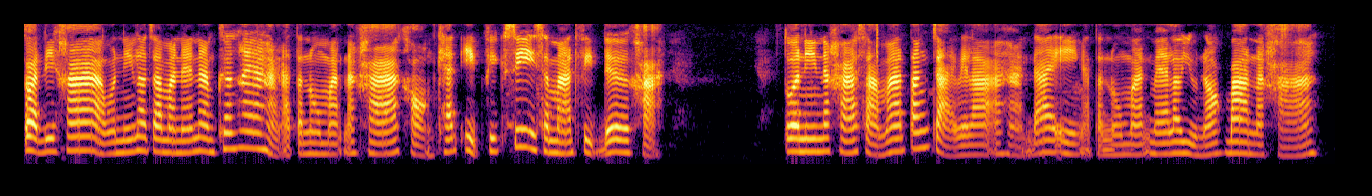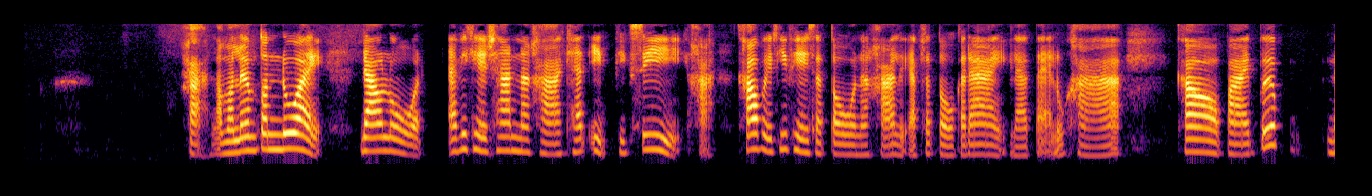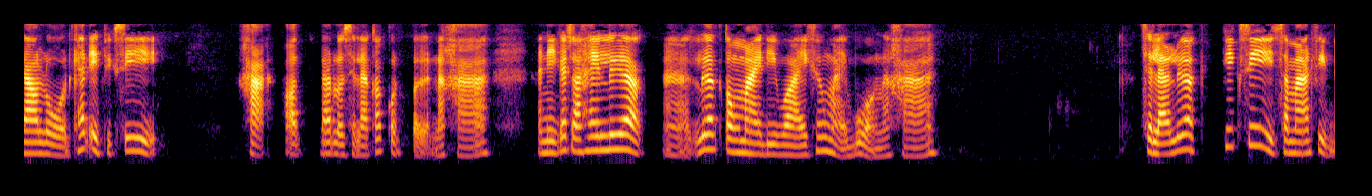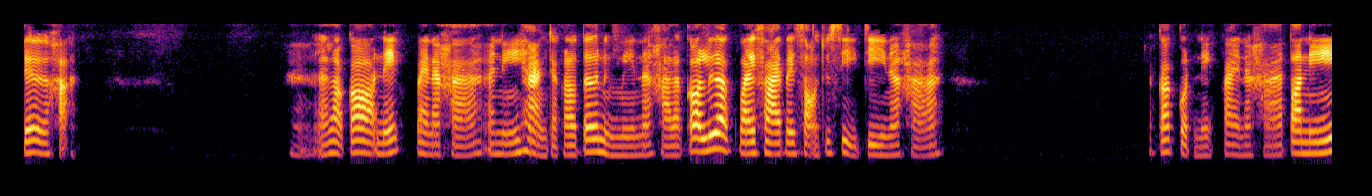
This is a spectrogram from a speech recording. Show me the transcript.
สวัสดีค่ะ วันนี้เราจะมาแนะนำเครื่องให้อาหารอัตโนมัตินะคะ ของ Cat Eat Pixie Smart Feeder ค่ะ ตัวนี้นะคะสามารถตั้งจ่ายเวลาอาหารได้เองอัตโนมัติแม้เราอยู่นอกบ้านนะคะ ค่ะ เรามาเริ่มต้นด้วย ดาวน์โหลดแอปพลิเคชันนะคะ Cat Eat Pixie ค่ะ เข้าไปที่ Play Store นะคะ หรือ App Store ก็ได้ แล้วแต่ลูกค้า เข้าไปปุ๊บดาวน์โหลด Cat Eat Pixie ค่ะพอดาวน์โหลดเสร็จแล้วก็กดเปิดนะคะ อันนี้ก็จะให้เลือกอ่าเลือกตรง My Device เครื่องหมายบวกนะคะ เสร็จแล้วเลือก Pixie Smart Feeder ค่ะอ่าแล้วเราก็ next ไปนะคะ อันนี้ห่างจากเราเตอร์ 1 เมตรนะคะ แล้วก็เลือก Wi-Fi เป็น 2.4G นะคะ แล้วก็กด next ไปนะคะ ตอนนี้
